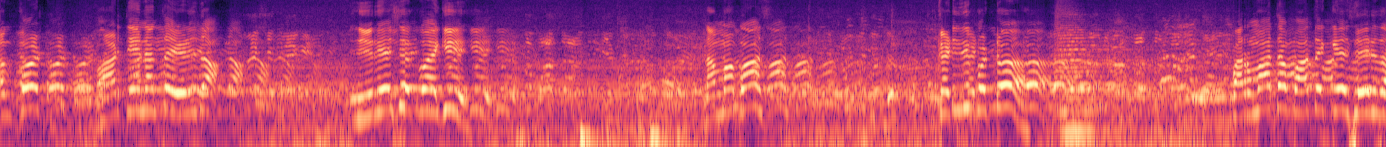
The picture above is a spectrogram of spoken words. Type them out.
ಎಂಕೋಟ್ ಮಾಡ್ತೇನಂತ ಹೇಳಿದ. ನಿರ್ದೇಶಕವಾಗಿ ನಮ್ಮ ಬಾಸ್ ಕಡಿದುಕೊಟ್ಟು ಪರಮಾತ್ಮ ಪಾತಕ್ಕೆ ಸೇರಿದ.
